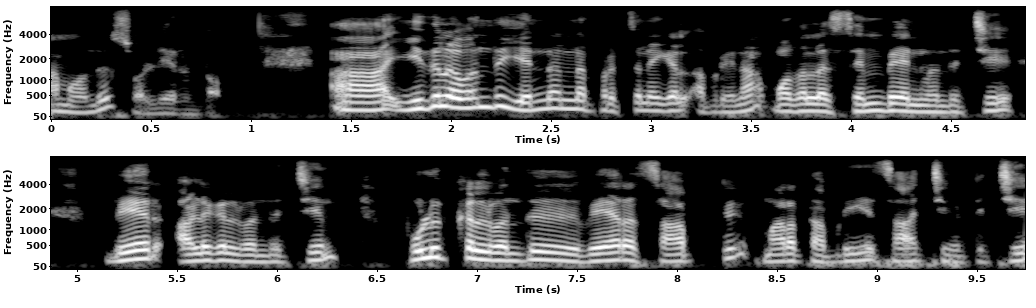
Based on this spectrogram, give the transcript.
நம்ம வந்து சொல்லியிருந்தோம். இதில் வந்து என்னென்ன பிரச்சனைகள் அப்படின்னா முதல்ல செம்பேன் வந்துச்சு வேர் அழுகல் வந்துச்சு புழுக்கள் வந்து வேற சாப்பிட்டு மரத்தை அப்படியே சாய்ச்சி விட்டுச்சு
